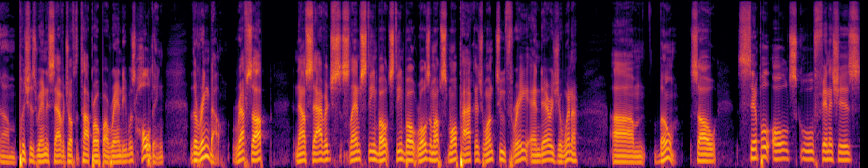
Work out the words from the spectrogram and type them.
um, pushes Randy Savage off the top rope while Randy was holding the ring bell. Refs up. Now Savage slams Steamboat. Steamboat rolls him up, small package, one, two, three, and there is your winner. Um, boom. So simple old school finishes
